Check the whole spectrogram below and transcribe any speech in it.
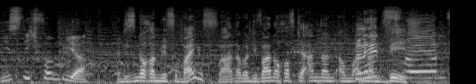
Die ist nicht von mir. Ja, die sind auch an mir vorbeigefahren, aber die waren auch auf der anderen, am anderen Blitz Weg. für uns,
